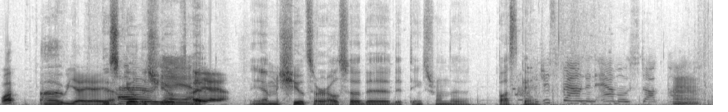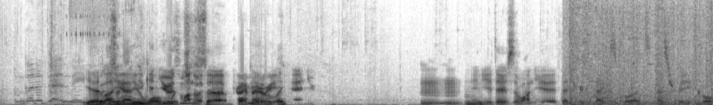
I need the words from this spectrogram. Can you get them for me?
what? Oh yeah, yeah, yeah. The yeah. skill, the Oh, shield. yeah, Yeah, yeah. yeah, yeah. Yeah, my shields are also the, the things from the past I game. just found an ammo stockpile. Hmm. I'm gonna detonate. Yeah, it. there's you, a ha- new one use which one is with the uh, body primary, and you. Mm-hmm. Mm. And you, there's the one you, that reflects bullets. That's really cool.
